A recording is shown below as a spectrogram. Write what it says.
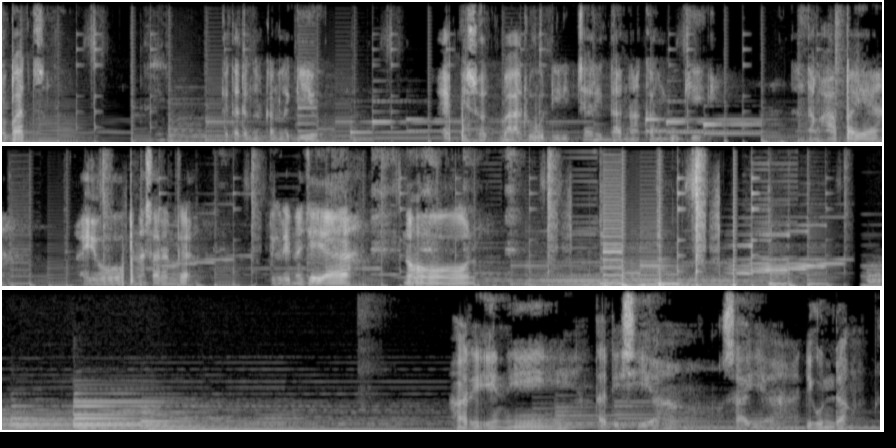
Sobat, kita dengarkan lagi yuk episode baru di Cerita Nakang Bugi tentang apa ya? Ayo penasaran gak? Dengerin aja ya. Nuhun. Hari ini tadi siang saya diundang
